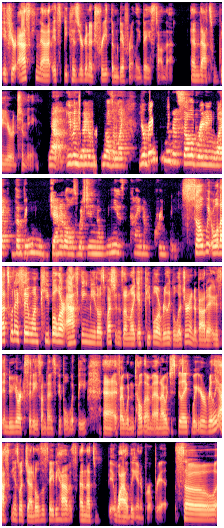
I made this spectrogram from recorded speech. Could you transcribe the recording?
If you're asking that, it's because you're going to treat them differently based on that. And that's weird to me. Yeah, even gender reveals. I'm like, you're basically just celebrating like the baby's genitals, which in a way is kind of creepy. So weird. Well, that's what I say when people are asking me those questions. I'm like, if people are really belligerent about it, because in New York City, sometimes people would be, uh, if I wouldn't tell them, and I would just be like, what you're really asking is what genitals this baby has, and that's wildly inappropriate. So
